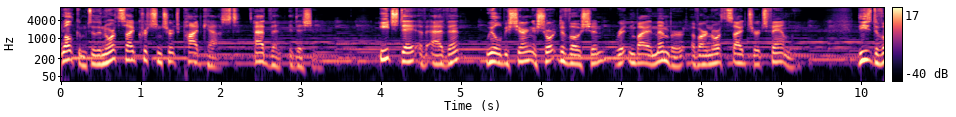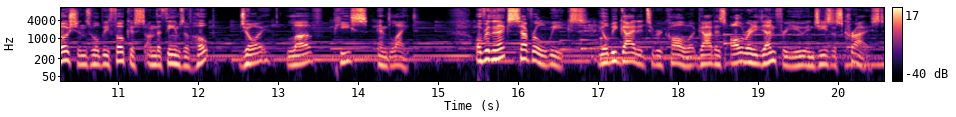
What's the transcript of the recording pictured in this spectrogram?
Welcome to the Northside Christian Church Podcast, Advent Edition. Each day of Advent, we will be sharing a short devotion written by a member of our Northside Church family. These devotions will be focused on the themes of hope, joy, love, peace, and light. Over the next several weeks, you'll be guided to recall what God has already done for you in Jesus Christ,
